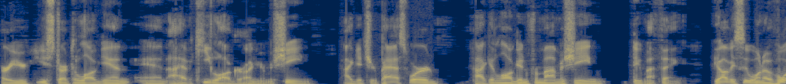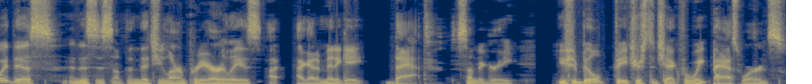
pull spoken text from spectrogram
or you you start to log in and I have a keylogger on your machine. I get your password. I can log in from my machine, do my thing. You obviously want to avoid this. And this is something that you learn pretty early is I, I got to mitigate that to some degree. You should build features to check for weak passwords.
